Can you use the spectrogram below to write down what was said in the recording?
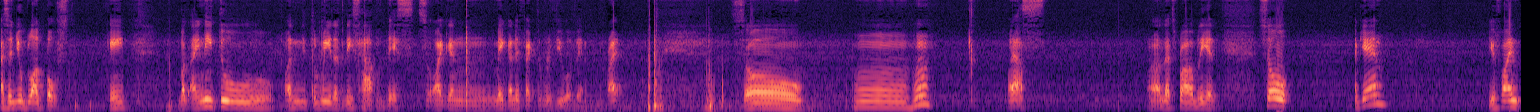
as a new blog post. Okay, but I need to I need to read at least half of this so I can make an effective review of it, right? So, mm-hmm. What else? Well, that's probably it. So, again, you find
